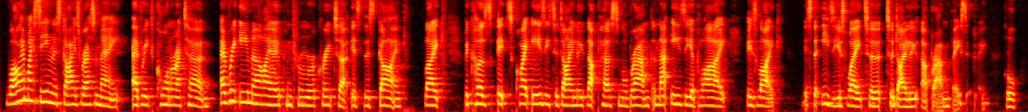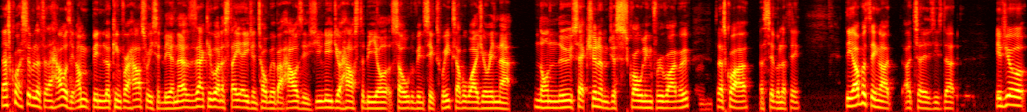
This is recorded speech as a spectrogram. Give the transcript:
Why am I seeing this guy's resume every corner I turn? Every email I open from a recruiter is this guy. Like, because it's quite easy to dilute that personal brand. And that easy apply is like, it's the easiest way to to dilute that brand, basically. Cool. That's quite similar to the housing. I've been looking for a house recently, and that's exactly what an estate agent told me about houses. You need your house to be sold within six weeks, otherwise you're in that non-new section and just scrolling through Rightmove. Mm-hmm. So that's quite a, a similar thing. The other thing I'd, I'd say is, is that if you're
